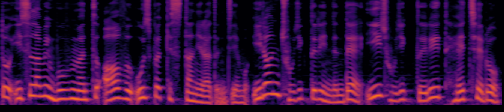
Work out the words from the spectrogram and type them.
또 Islamic Movement of Uzbekistan이라든지 뭐 이런 조직들이 있는데 이 조직들이 대체로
